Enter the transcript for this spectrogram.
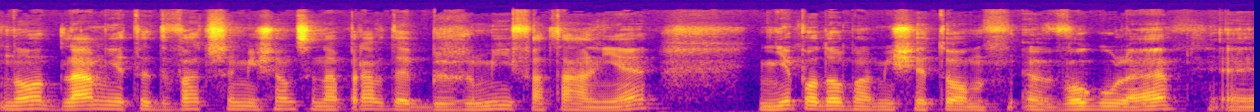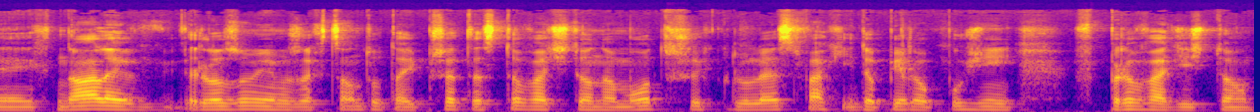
no, dla mnie te 2-3 miesiące naprawdę brzmi fatalnie. Nie podoba mi się to w ogóle, no ale rozumiem, że chcą tutaj przetestować to na młodszych królestwach i dopiero później wprowadzić to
